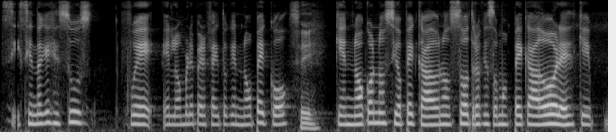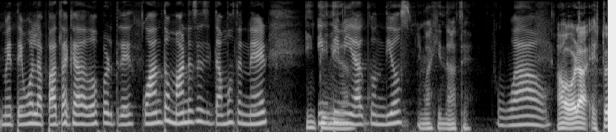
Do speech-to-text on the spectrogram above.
si- siendo que Jesús fue el hombre perfecto que no pecó, Sí, que no conoció pecado, nosotros que somos pecadores, que metemos la pata cada dos por tres, ¿cuánto más necesitamos tener intimidad. intimidad con Dios? Imagínate. Wow. Ahora, esto,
